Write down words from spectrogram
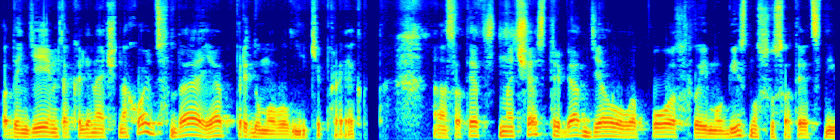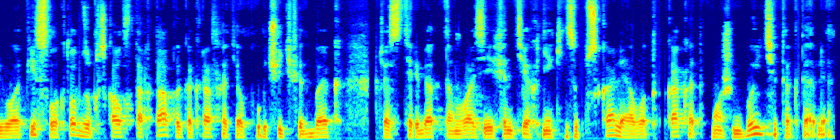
под NDA так или иначе находится, да, я придумывал некий проект. А, соответственно, часть ребят делала по своему бизнесу, соответственно, его описывала. Кто-то запускал стартап и как раз хотел получить фидбэк. В частности, ребята там в Азии финтехники запускали, а вот как это может быть и так далее.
